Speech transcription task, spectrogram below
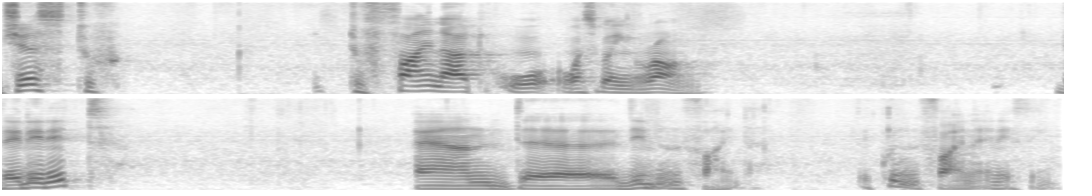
just to, to find out what's going wrong. They did it and uh, didn't find. They couldn't find anything.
